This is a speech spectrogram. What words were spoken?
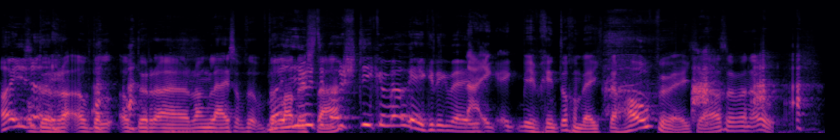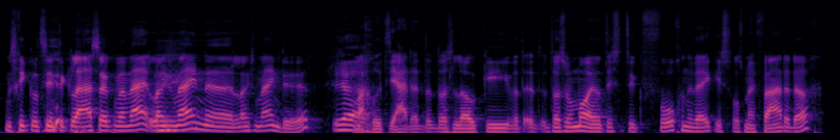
Oh, je op de, ra- op de, op de eh, ranglijst, op de, op de maar je ladder hield er sta. gewoon stiekem wel rekening mee. Nou, ik, ik begin toch een beetje te hopen, weet je. Als van, oh, misschien komt Sinterklaas ook bij mij, langs, mijn, eh, langs mijn deur. Ja. Maar goed, ja, dat, dat was low-key. Want Het, het was wel mooi, want het is natuurlijk volgende week is volgens mij vaderdag.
